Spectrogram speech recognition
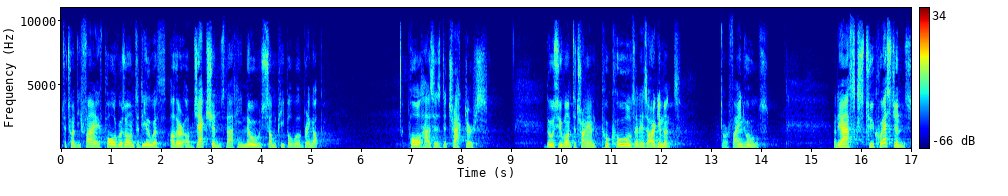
to 25, Paul goes on to deal with other objections that he knows some people will bring up. Paul has his detractors, those who want to try and poke holes in his argument or find holes. And he asks two questions,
